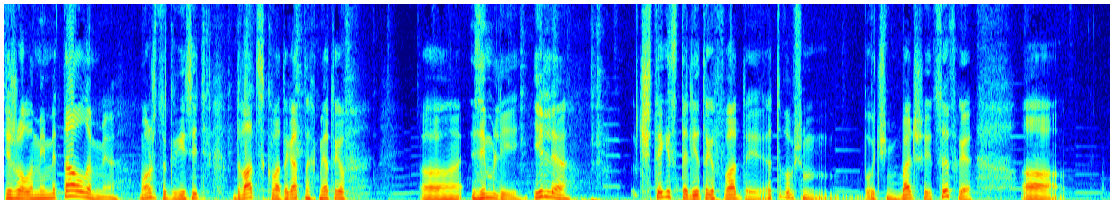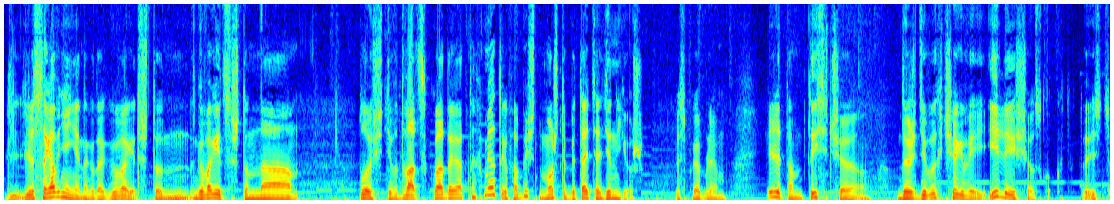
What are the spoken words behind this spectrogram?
тяжелыми металлами может загрязить 20 квадратных метров э, земли или 400 литров воды. Это, в общем, очень большие цифры. А, Для сравнения иногда говорит, что, говорится, что на площади в 20 квадратных метров обычно может обитать один еж без проблем. Или там тысяча дождевых червей, или еще сколько-то. То есть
